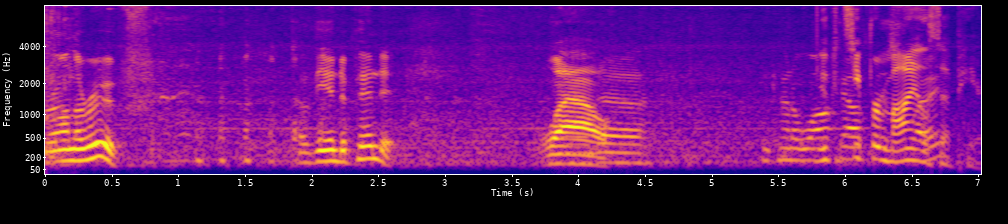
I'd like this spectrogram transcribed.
We're on the roof of the Independent. Wow. And, uh, you kind of walk You can see for miles way. up here.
